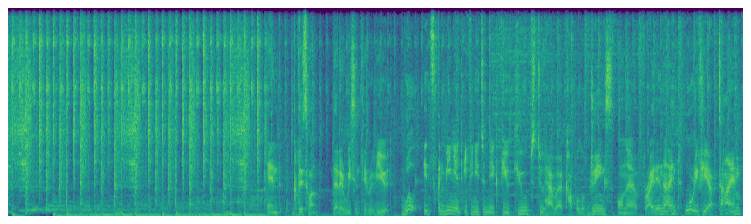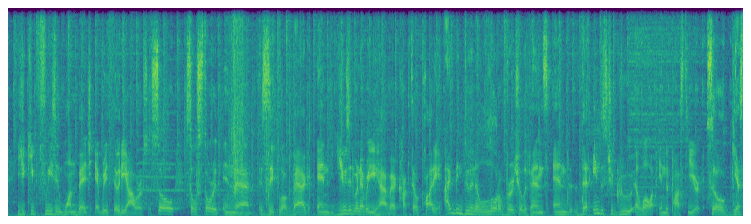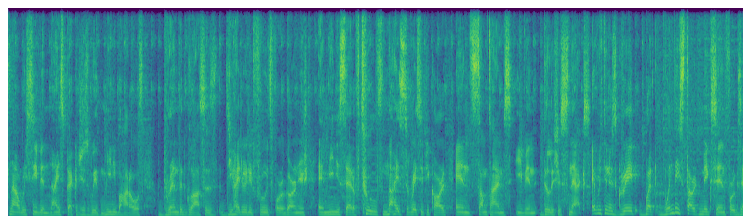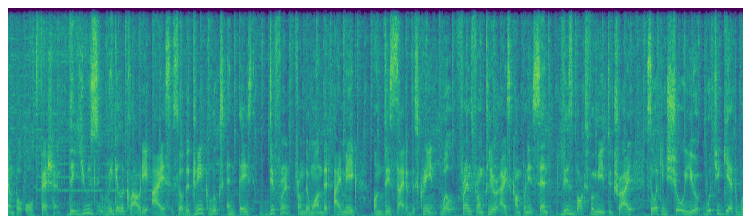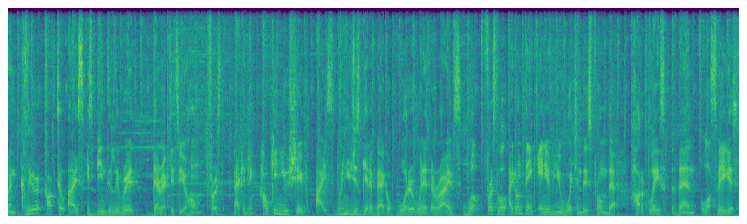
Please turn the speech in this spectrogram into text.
And this one, that I recently reviewed. Well, it's convenient if you need to make few cubes to have a couple of drinks on a Friday night, or if you have time, you keep freezing one batch every 30 hours or so, so store it in a Ziploc bag and use it whenever you have a cocktail party. I've been doing a lot of virtual events and that industry grew a lot in the past year. So guests now receiving nice packages with mini bottles, branded glasses, dehydrated fruits for a garnish, a mini set of tools, nice recipe card, and sometimes even delicious snacks. Everything is great, but when they start mixing, for example, old fashioned, they use regular cloudy ice so the drink looks and tastes different from the one that I make on this side of the screen. Well, friends from Clear Ice Company sent this box for me to try so I can show you what you get when clear cocktail ice is being delivered directly to your home. First, packaging. How can you shape ice? Wouldn't you just get a bag of water when it arrives? Well, first of all, I don't think any of you watching this from the hotter place than Las Vegas.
